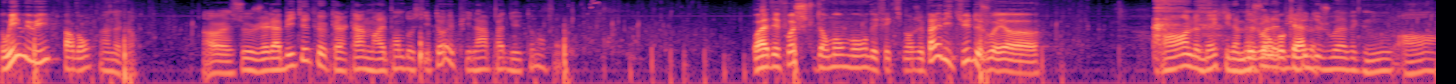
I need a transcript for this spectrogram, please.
Oui, oui, oui, pardon. Ah, d'accord. Ah ouais, j'ai l'habitude que quelqu'un me réponde aussitôt et puis là, pas du tout en fait. Ouais, des fois, je suis dans mon monde, effectivement. J'ai pas l'habitude de jouer. Euh... Oh, le mec, il a même pas l'habitude de jouer avec nous. Oh,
